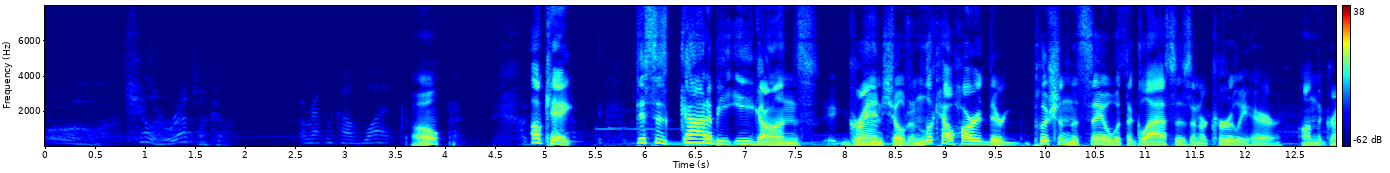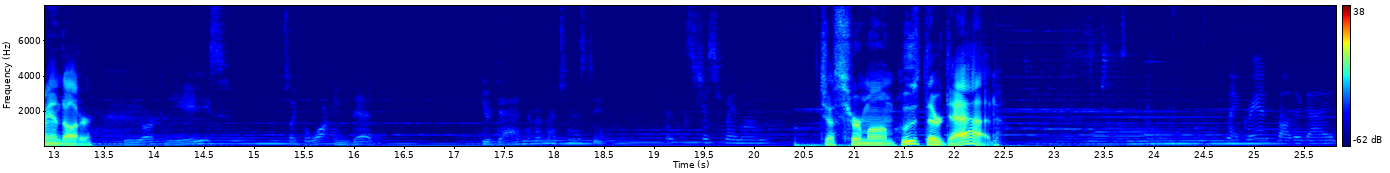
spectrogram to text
Whoa, killer replica. A replica of what? oh. Okay. This has got to be Egon's grandchildren. Look how hard they're pushing the sail with the glasses and her curly hair on the granddaughter. New York in the 80s? It's like The Walking Dead. Your dad never mentioned this to you? It's just my mom. Just her mom. Who's their dad? My grandfather died.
